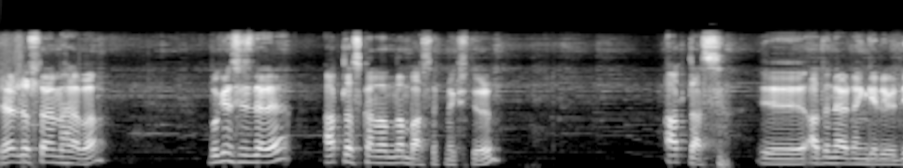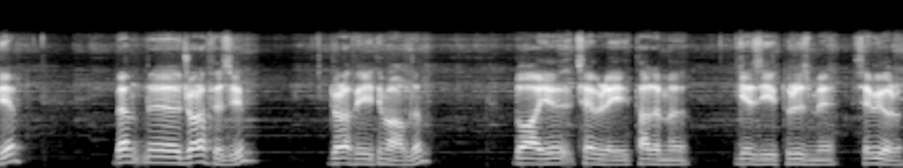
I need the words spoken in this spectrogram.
Değerli dostlarım merhaba. Bugün sizlere Atlas kanalından bahsetmek istiyorum. Atlas e, adı nereden geliyor diye. Ben e, coğrafyacıyım. Coğrafya eğitimi aldım. Doğayı, çevreyi, tarımı, geziyi, turizmi seviyorum.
